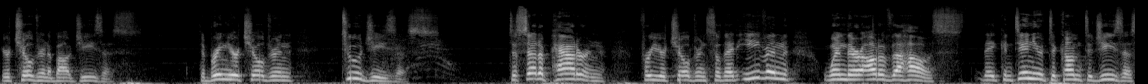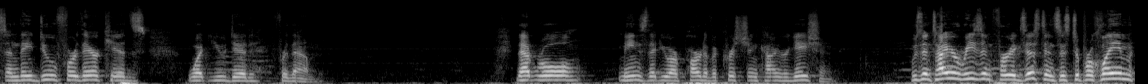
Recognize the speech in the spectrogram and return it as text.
your children about Jesus, to bring your children to Jesus, to set a pattern for your children so that even when they're out of the house, they continue to come to Jesus and they do for their kids what you did for them. That role means that you are part of a Christian congregation whose entire reason for existence is to proclaim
